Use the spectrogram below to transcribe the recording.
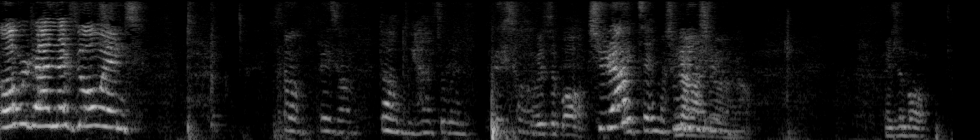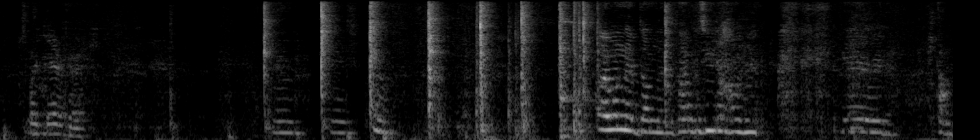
Overtime, next goal wins. Let's go. Face off. Dom, we have to win. Face off. Where's the ball? Shootout? It's in my Shoot it, No, no, shoot it. no. Where's the ball? It's right there. Mm, okay. I wouldn't have done that if I was you, Domenic. Here we go. Stop,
